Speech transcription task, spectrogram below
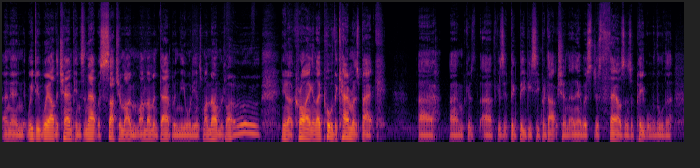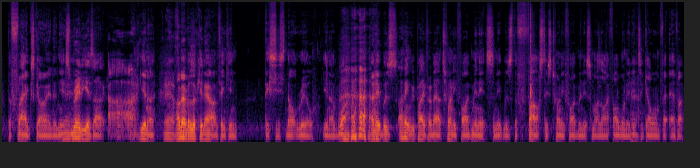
and then we do "We Are the Champions," and that was such a moment. My mum and dad were in the audience. My mum was like, "Oh," you know, crying, and they pulled the cameras back uh, um, because uh, because it's big BBC production, and there was just thousands of people with all the, the flags going, and it Yeah. really is a ah, you know. Yeah, I remember course. looking out and thinking, this is not real, you know what? and it was. I think we played for about twenty five minutes, and it was the fastest twenty five minutes of my life. I wanted it to go on forever,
